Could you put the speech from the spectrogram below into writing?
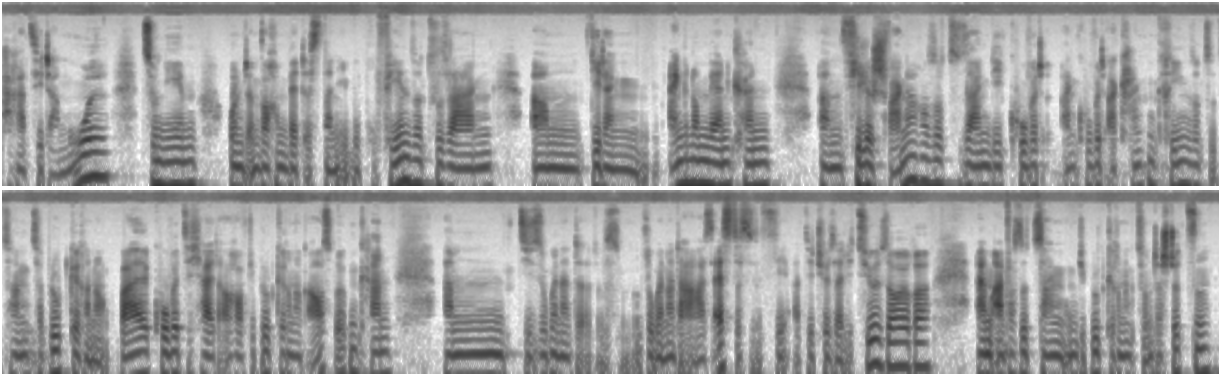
Paracetamol zu nehmen und im Wochenbett ist dann Ibuprofen sozusagen, ähm, die dann eingenommen werden können. Ähm, viele Schwangere sozusagen, die COVID, an Covid erkranken, kriegen sozusagen zur Blutgerinnung, weil Covid sich halt auch auf die Blutgerinnung auswirken kann. Ähm, die sogenannte, das sogenannte ASS, das ist die Acetylsalicylsäure, ähm, einfach sozusagen, um die Blutgerinnung zu unterstützen.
